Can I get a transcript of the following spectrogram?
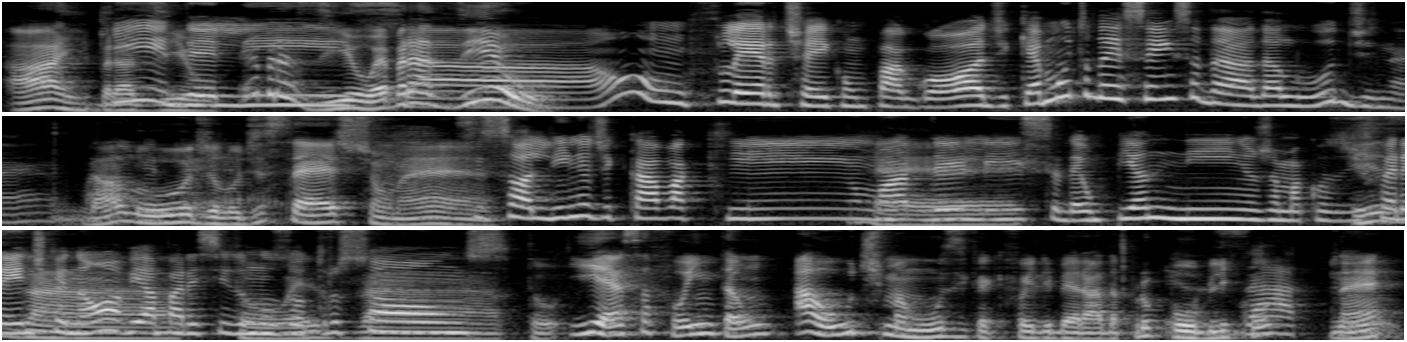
Ai, Brasil. É Brasil, é Brasil! Um flerte aí com o pagode, que é muito da essência da, da Lud, né? Da Lud, Lud Session, né? Esse solinho de cavaquinho, uma É. delícia. Daí um pianinho, já uma coisa diferente que não havia aparecido nos Exato, outros sons. exato. E essa foi então a última música que foi liberada pro público, Exato. né?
